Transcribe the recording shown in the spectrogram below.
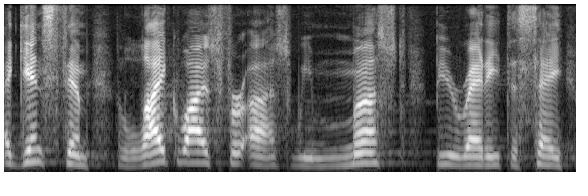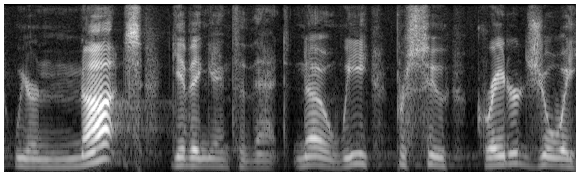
against them. Likewise, for us, we must be ready to say we are not giving into that. No, we pursue greater joy in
